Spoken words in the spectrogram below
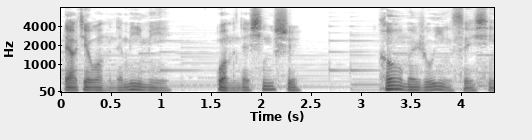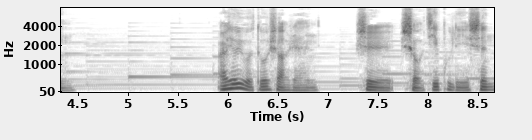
了解我们的秘密，我们的心事。和我们如影随形，而又有多少人是手机不离身？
